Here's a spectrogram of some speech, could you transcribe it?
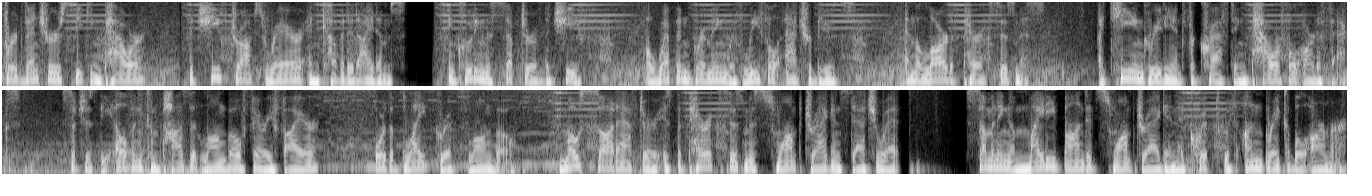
For adventurers seeking power, the chief drops rare and coveted items, including the Scepter of the Chief, a weapon brimming with lethal attributes, and the Lard of Paroxysmus, a key ingredient for crafting powerful artifacts such as the Elven Composite Longbow Faerie Fire or the Blight-gripped longbow. Most sought after is the Paroxysmus Swamp Dragon statuette, summoning a mighty bonded swamp dragon equipped with unbreakable armor.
